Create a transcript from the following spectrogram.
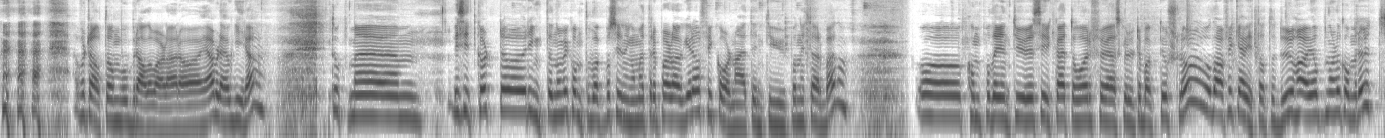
jeg fortalte om hvor bra det var der, og jeg ble jo gira. Tok med mm, visittkort og ringte når vi kom tilbake på syning om etter et par dager, og fikk ordna et intervju på nytt arbeid. Da. Og kom på det intervjuet ca. et år før jeg skulle tilbake til Oslo. Og da fikk jeg vite at du har jobb når du kommer ut.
